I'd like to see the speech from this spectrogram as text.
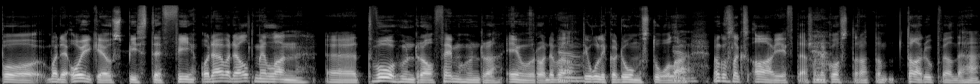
på vad det Oikeus.fi och där var det allt mellan eh, 200 och 500 euro. Det var Ja. till olika domstolar. Ja. Någon slags avgifter som det kostar att de tar upp väl det här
